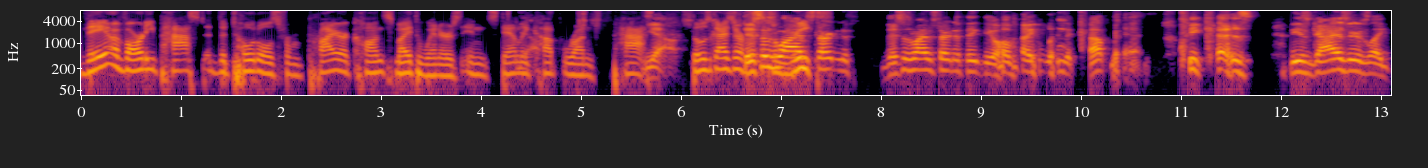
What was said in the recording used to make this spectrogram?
They have already passed the totals from prior Conn Smythe winners in Stanley Yeah. Cup run past. Yeah. Those guys are this is why I'm starting to this is why I'm starting to think the Oil might win the cup, man. Because these guys are like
